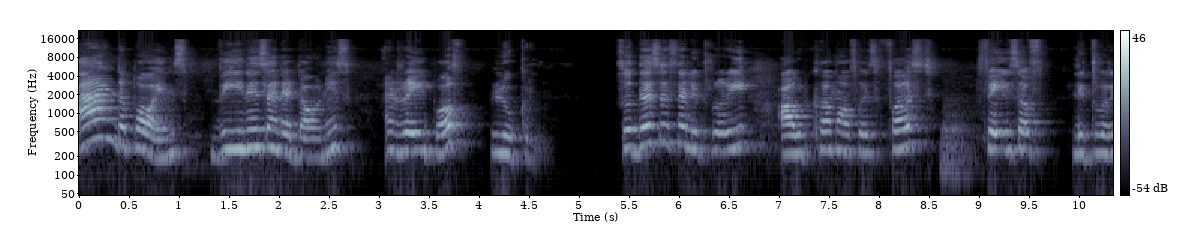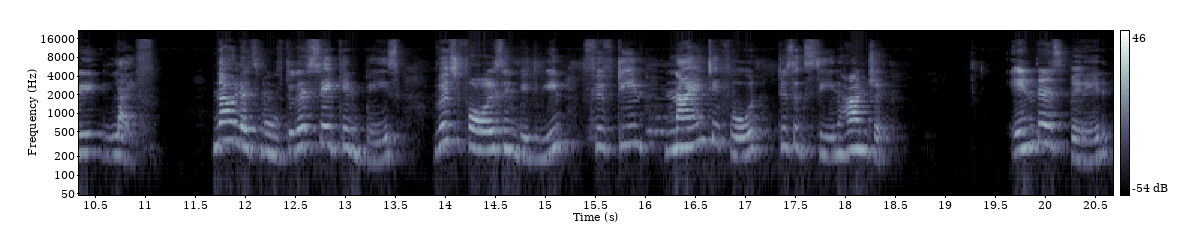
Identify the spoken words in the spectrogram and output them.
and the poems Venus and Adonis and Rape of Lucre. So this is a literary outcome of his first phase of literary life. Now let's move to the second phase which falls in between 1594 to 1600. In this period,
